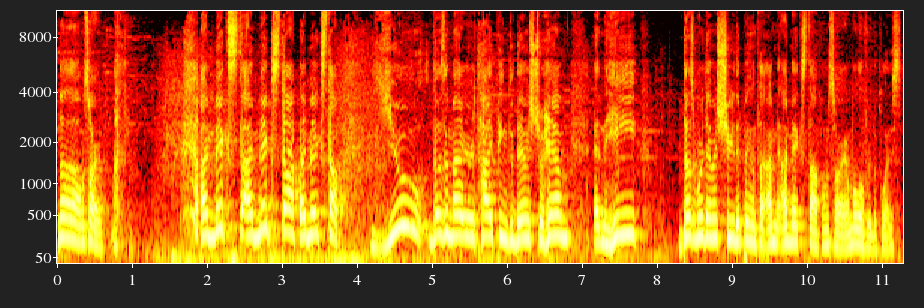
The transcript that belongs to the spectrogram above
No, no, I'm sorry. I mixed I mixed up. I mixed up. You doesn't matter you're typing do damage to him, and he does more damage to you depending on time. I, mixed up. I'm sorry. I'm all over the place.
